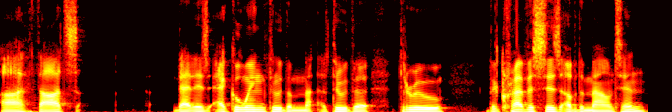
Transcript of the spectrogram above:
uh, thoughts that is echoing through the through the through the crevices of the mountain,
